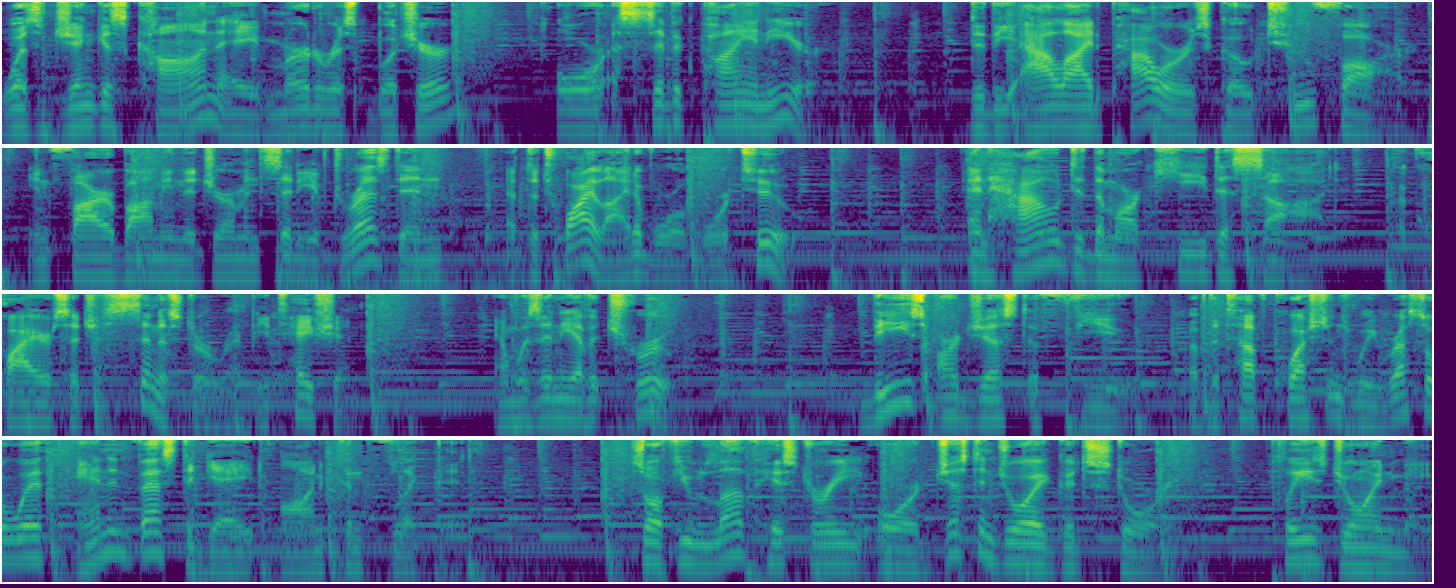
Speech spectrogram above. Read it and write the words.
Was Genghis Khan a murderous butcher or a civic pioneer? Did the Allied powers go too far in firebombing the German city of Dresden at the twilight of World War II? And how did the Marquis de Sade acquire such a sinister reputation? And was any of it true? These are just a few of the tough questions we wrestle with and investigate on Conflicted. So if you love history or just enjoy a good story, please join me,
